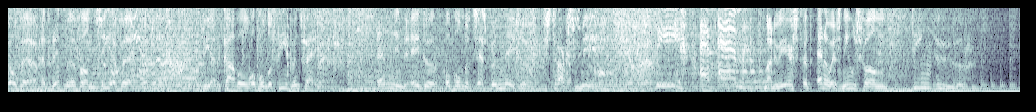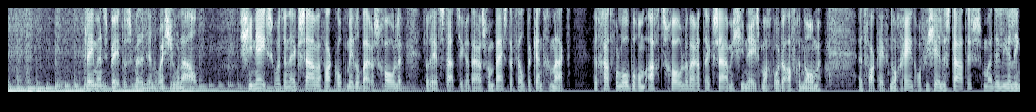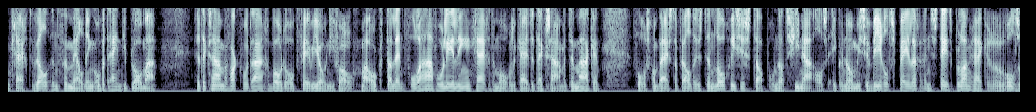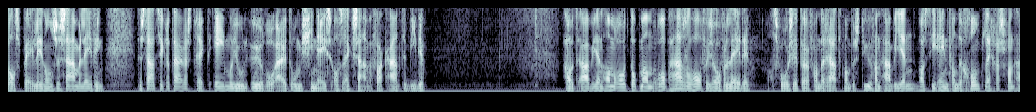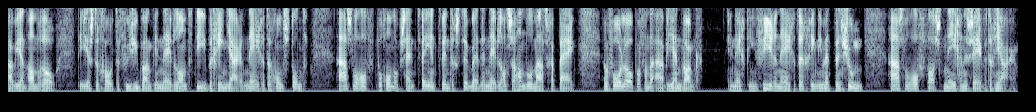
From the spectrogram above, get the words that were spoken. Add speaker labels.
Speaker 1: zover het ritme van ZFM. Via de kabel op 104.5. En in de ether op 106.9. Straks meer.
Speaker 2: ZFM.
Speaker 1: Maar nu eerst het NOS nieuws van 10 uur.
Speaker 3: Clemens Peters met het NOS Journaal. Chinees wordt een examenvak op middelbare scholen. Dat heeft staatssecretaris Van Bijsterveld bekendgemaakt. Het gaat voorlopig om acht scholen waar het examen Chinees mag worden afgenomen. Het vak heeft nog geen officiële status, maar de leerling krijgt wel een vermelding op het einddiploma. Het examenvak wordt aangeboden op VWO-niveau. Maar ook talentvolle HAVO-leerlingen krijgen de mogelijkheid het examen te maken. Volgens Van Bijstervelde is het een logische stap... omdat China als economische wereldspeler... een steeds belangrijkere rol zal spelen in onze samenleving. De staatssecretaris trekt 1 miljoen euro uit... om Chinees als examenvak aan te bieden. Oud-ABN AMRO-topman Rob Hazelhoff is overleden. Als voorzitter van de Raad van Bestuur van ABN was hij een van de grondleggers van ABN AMRO. De eerste grote fusiebank in Nederland die begin jaren 90 ontstond. Hazelhoff begon op zijn 22e bij de Nederlandse Handelmaatschappij. Een voorloper van de ABN-bank. In 1994 ging hij met pensioen. Hazelhoff was 79 jaar.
